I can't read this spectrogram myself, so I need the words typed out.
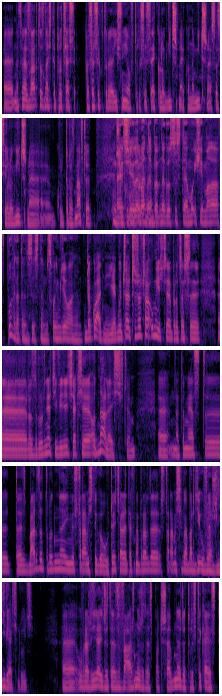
E, natomiast warto znać te procesy. Procesy, które istnieją w turystyce ekologiczne, ekonomiczne, socjologiczne, kulturoznawcze. Że jest się elementem pewnego systemu i się ma wpływ na ten system swoim działaniem. Dokładnie. Jakby trzeba, trzeba umieć te procesy e, rozróżniać i wiedzieć, jak się odnaleźć w tym. E, natomiast e, to jest bardzo trudne i my staramy się tego uczyć, ale tak naprawdę staramy się chyba bardziej uwrażliwiać ludzi. E, uwrażliwiać, że to jest ważne, że to jest potrzebne, że turystyka jest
